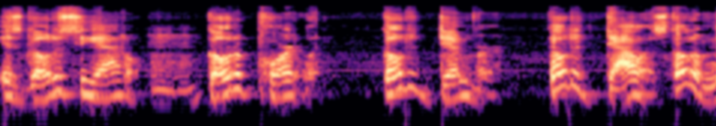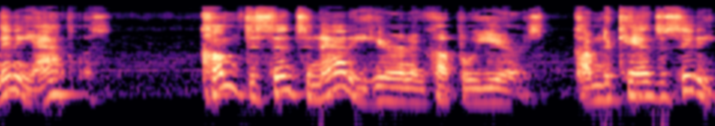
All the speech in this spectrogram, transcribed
is go to Seattle, mm-hmm. go to Portland, go to Denver, go to Dallas, go to Minneapolis. Come to Cincinnati here in a couple years. Come to Kansas City.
